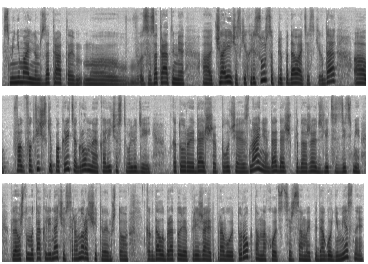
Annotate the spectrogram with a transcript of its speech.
с минимальным затратами, затратами человеческих ресурсов, преподавательских, да, а, фактически покрыть огромное количество людей которые дальше, получая знания, да, дальше продолжают делиться с детьми. Потому что мы так или иначе все равно рассчитываем, что когда лаборатория приезжает, проводит урок, там находятся те же самые педагоги местные,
